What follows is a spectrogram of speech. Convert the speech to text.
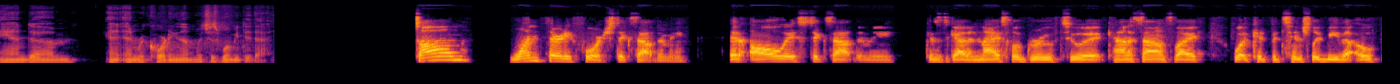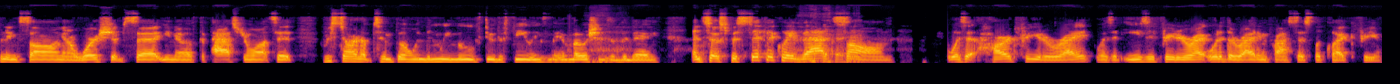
and um, and, and recording them, which is when we did that. Psalm 134 sticks out to me. It always sticks out to me because it's got a nice little groove to it. Kind of sounds like what could potentially be the opening song in a worship set. You know, if the pastor wants it, we start up tempo and then we move through the feelings and the emotions of the day. And so, specifically, that psalm was it hard for you to write? Was it easy for you to write? What did the writing process look like for you?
